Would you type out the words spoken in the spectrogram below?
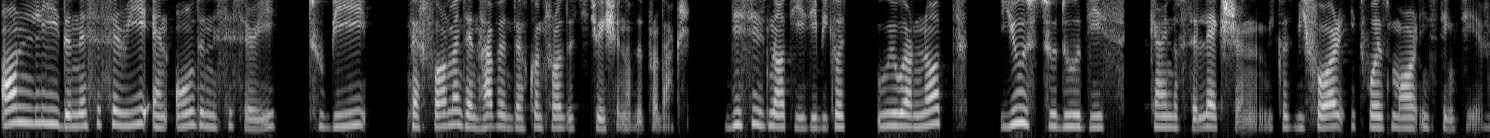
only the necessary and all the necessary to be performant and have under control the situation of the production. This is not easy because we were not used to do this kind of selection because before it was more instinctive,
